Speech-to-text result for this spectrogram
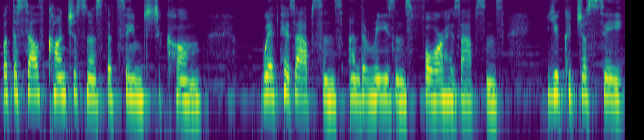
But the self consciousness that seemed to come with his absence and the reasons for his absence, you could just see.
